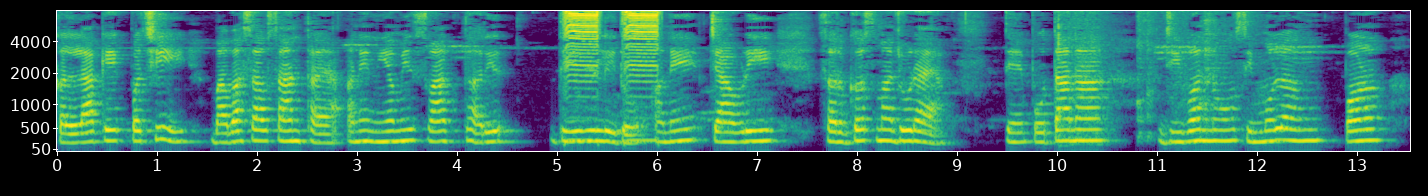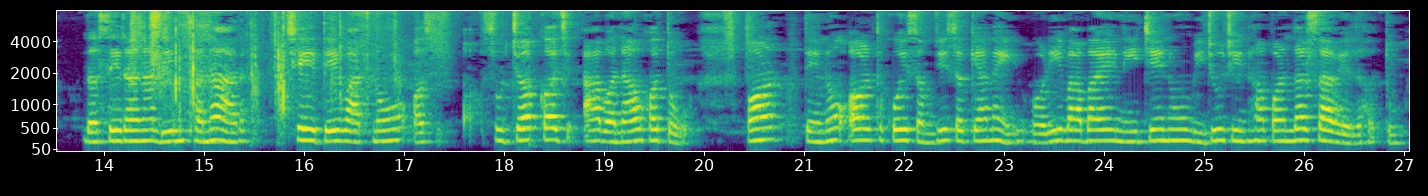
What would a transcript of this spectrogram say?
કલાકે પછી બાબા સાવ શાંત થયા અને નિયમિત શ્વાસ ધારી ધીરી લીધો અને ચાવડી સરઘસમાં જોડાયા. તે પોતાના જીવનનો સિમોલંગ પણ દશેરાના દિન થનાર છે તે વાતનો સૂચક જ આ બનાવ હતો. પણ તેનો અર્થ કોઈ સમજી શક્યા નહીં. વળી બાબાએ નીચેનું બીજું ચિહ્ન પણ દર્શાવેલ હતું.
